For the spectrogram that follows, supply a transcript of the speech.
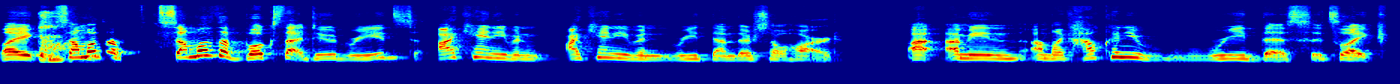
Like some of the some of the books that dude reads, I can't even I can't even read them. They're so hard. I, I mean, I'm like, how can you read this? It's like,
